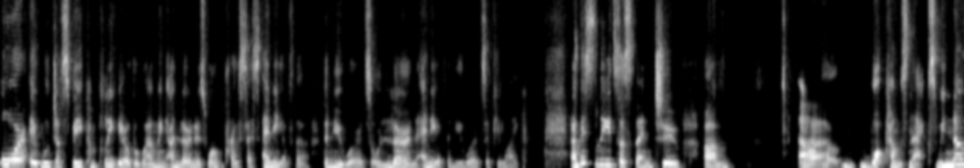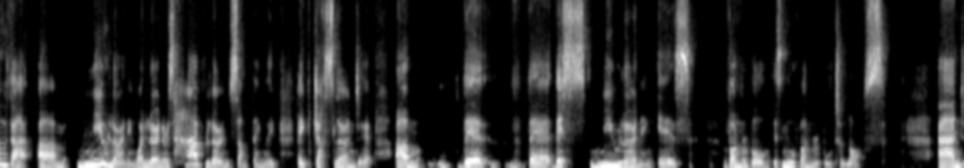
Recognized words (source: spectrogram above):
or it will just be completely overwhelming and learners won't process any of the, the new words or learn any of the new words, if you like. Now, this leads us then to um, uh, what comes next. We know that um, new learning, when learners have learned something, they've, they've just learned it, um, they're, they're, this new learning is vulnerable, is more vulnerable to loss. And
